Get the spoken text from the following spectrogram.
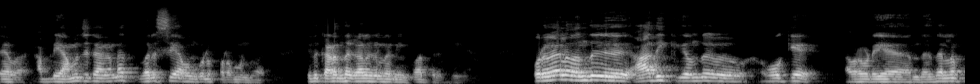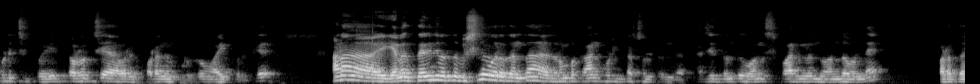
தேவை. அப்படி அமைஞ்சிட்டாங்கன்னா வரிசை அவங்க கூட படம் பண்ணுவார். இது கடந்த காலங்களில் நீங்கள் பார்த்துருப்பீங்க. ஒருவேளை வந்து ஆதிக்கு வந்து ஓகே அவருடைய அந்த இதெல்லாம் பிடிச்சி போய் தொடர்ச்சியாக அவருக்கு படங்கள் கொடுக்கவும் வாய்ப்பு இருக்குது ஆனால் எனக்கு தெரிஞ்சு வந்து விஷ்ணுவர்தன் தான் அது ரொம்ப கான்ஃபிடென்ட்டாக சொல்லிட்டு இருந்தார். அஜித் வந்து ஒன்ஸ் ஃபாரின்லேருந்து வந்த உடனே படத்தை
